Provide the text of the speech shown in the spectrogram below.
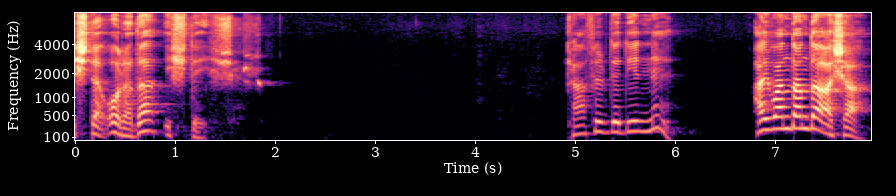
İşte orada iş değişir. Kafir dediğin ne? Hayvandan da aşağı.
